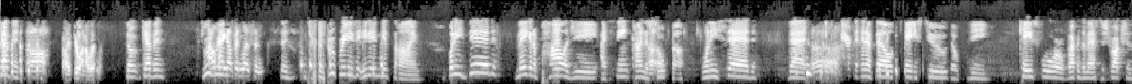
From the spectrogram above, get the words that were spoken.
Kevin. oh, I do want to listen. So Kevin. Drew I'll Brees, hang up and listen. The, the Drew Brees, he didn't get signed, but he did make an apology. I think, kind of, sort of, when he said that compared the NFL's case to the the case for weapons of mass destruction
